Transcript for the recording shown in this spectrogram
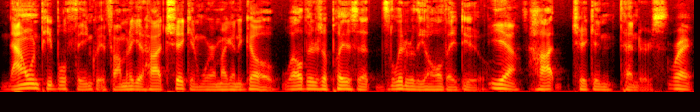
now when people think if I'm going to get hot chicken, where am I going to go? Well, there's a place that's literally all they do. Yeah. Hot chicken tenders, Right.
